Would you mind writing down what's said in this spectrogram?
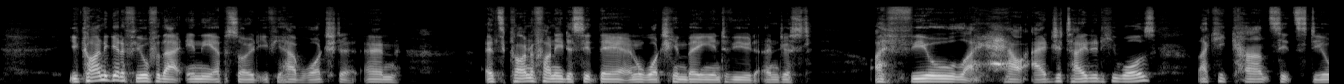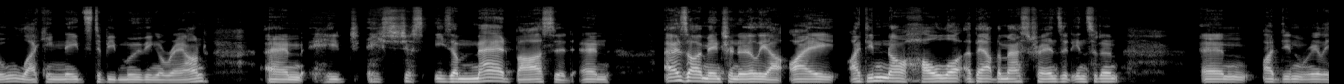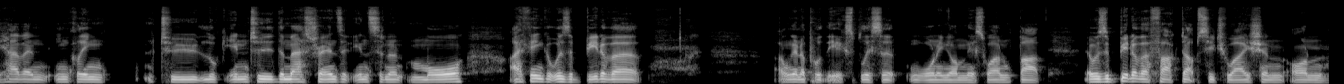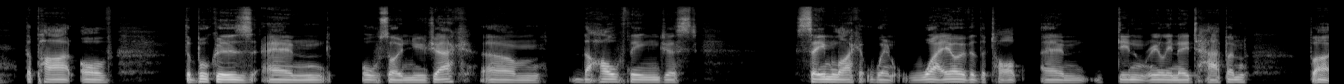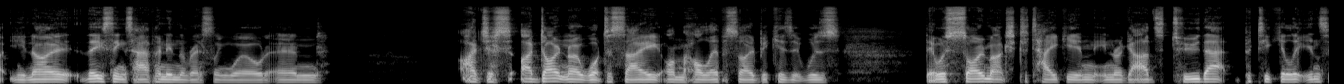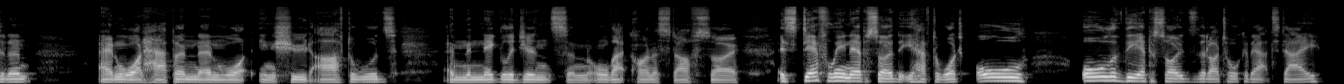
you kind of get a feel for that in the episode if you have watched it and it's kind of funny to sit there and watch him being interviewed and just I feel like how agitated he was. Like he can't sit still, like he needs to be moving around. And he he's just he's a mad bastard. And as I mentioned earlier, I I didn't know a whole lot about the mass transit incident and I didn't really have an inkling to look into the mass transit incident more. I think it was a bit of a I'm going to put the explicit warning on this one, but it was a bit of a fucked up situation on the part of the Bookers and also New Jack. Um, the whole thing just seemed like it went way over the top and didn't really need to happen. But, you know, these things happen in the wrestling world and. I just I don't know what to say on the whole episode because it was there was so much to take in in regards to that particular incident and what happened and what ensued afterwards and the negligence and all that kind of stuff. So it's definitely an episode that you have to watch. All all of the episodes that I talk about today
